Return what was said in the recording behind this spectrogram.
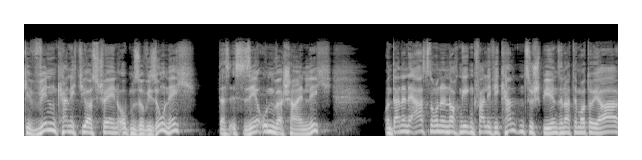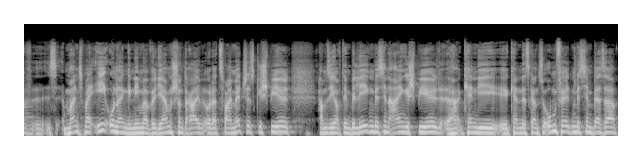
gewinnen kann ich die Australian Open sowieso nicht. Das ist sehr unwahrscheinlich. Und dann in der ersten Runde noch gegen Qualifikanten zu spielen, so nach dem Motto, ja, ist manchmal eh unangenehmer, weil die haben schon drei oder zwei Matches gespielt, haben sich auf den Belegen ein bisschen eingespielt, äh, kennen die, äh, kennen das ganze Umfeld ein bisschen besser.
